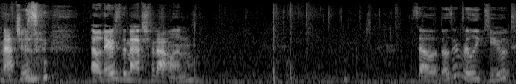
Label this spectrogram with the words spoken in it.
matches. oh, there's the match for that one. So those are really cute.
